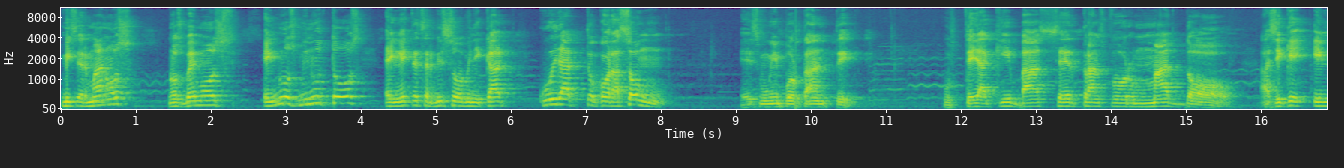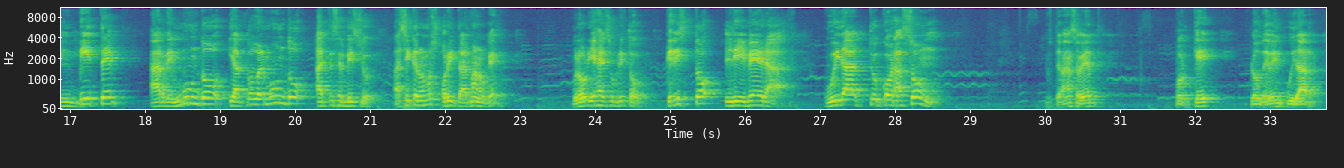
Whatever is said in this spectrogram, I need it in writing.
Mis hermanos, nos vemos en unos minutos en este servicio dominical. Cuida tu corazón. Es muy importante. Usted aquí va a ser transformado. Así que invite a Raimundo y a todo el mundo a este servicio. Así que nos vemos ahorita, hermano, ¿ok? Gloria a Jesucristo. Cristo libera. Cuida tu corazón. Ustedes van a saber por qué lo deben cuidar.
